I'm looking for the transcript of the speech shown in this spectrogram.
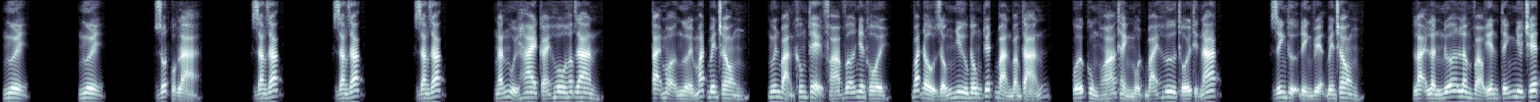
Ngươi ngươi, rốt cuộc là giang giác giang giác giang giác. Ngắn ngủi hai cái hô hấp gian. Tại mọi người mắt bên trong, nguyên bản không thể phá vỡ nhân khôi, bắt đầu giống như bông tuyết bàn băng tán, cuối cùng hóa thành một bãi hư thối thịt nát. Dinh thự đình viện bên trong, lại lần nữa lâm vào yên tĩnh như chết.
